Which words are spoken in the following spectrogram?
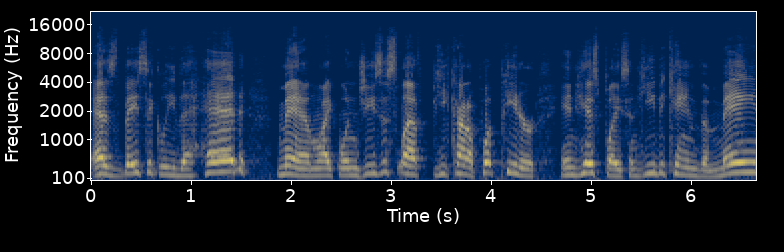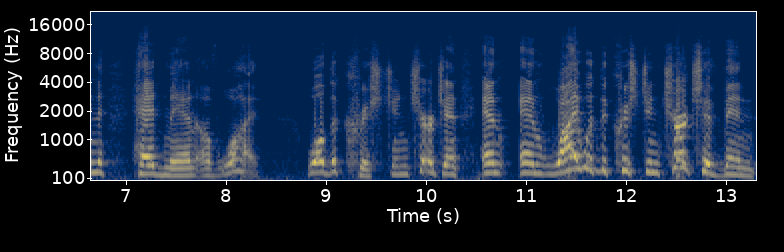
as basically the head man. Like when Jesus left, he kind of put Peter in his place and he became the main head man of what? Well, the Christian church. And, and, and why would the Christian church have been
